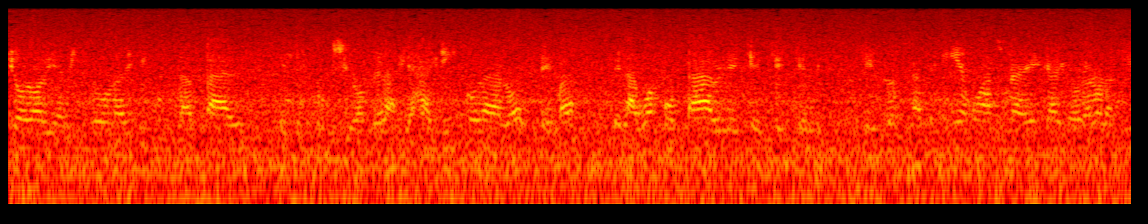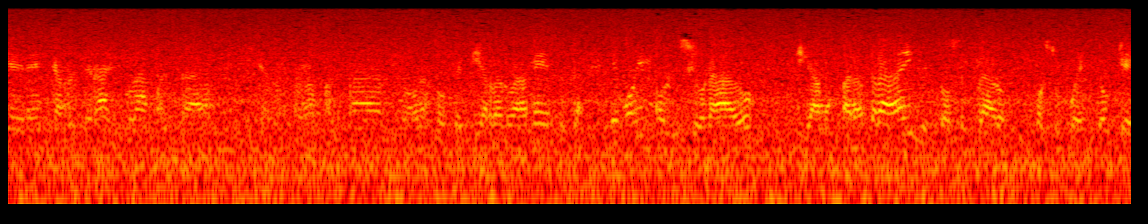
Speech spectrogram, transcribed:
yo no había visto una dificultad tal en destrucción de las vías agrícolas, ¿no? el tema del agua potable que, que, que la teníamos hace una década y ahora no la tienen, carreteras todas asfaltadas y ya no están asfaltadas y ahora son de tierra nuevamente, o sea, hemos evolucionado, digamos, para atrás y entonces, claro, por supuesto que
